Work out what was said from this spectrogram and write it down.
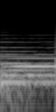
you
